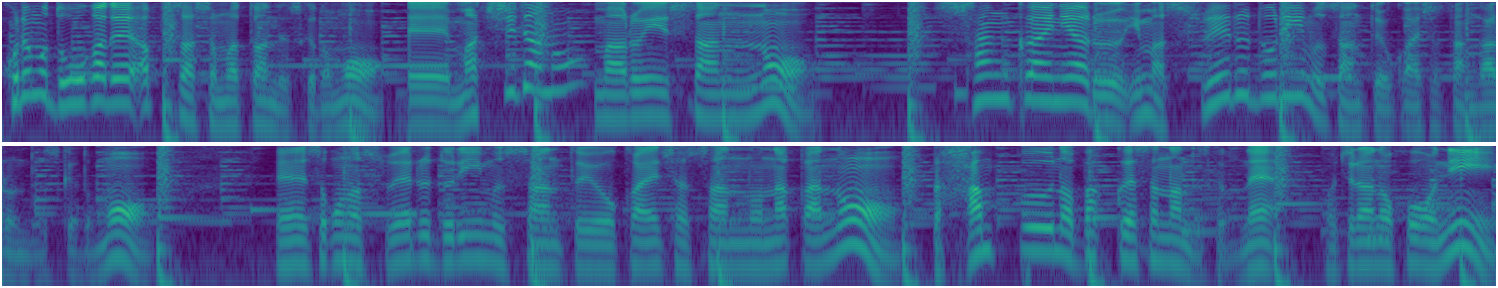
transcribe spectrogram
これも動画でアップさせてもらったんですけども、えー、町田の丸井さんの3階にある今スウェルドリームさんという会社さんがあるんですけどもえー、そこのスウェルドリームさんというお会社さんの中の半風のバッグ屋さんなんですけどね。こちらの方に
